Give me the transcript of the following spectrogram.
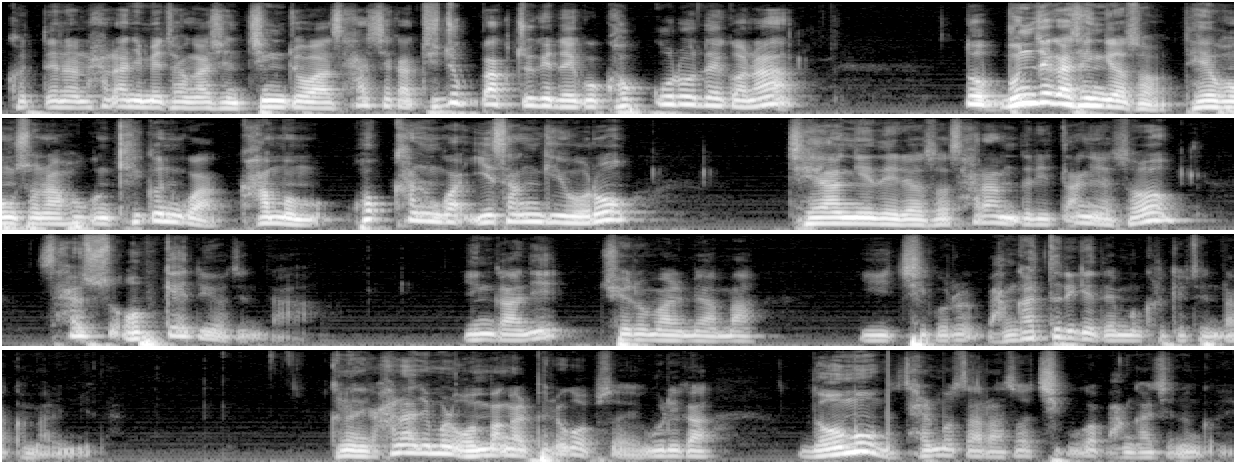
그때는 하나님이 정하신 징조와 사시가 뒤죽박죽이 되고 거꾸로 되거나 또 문제가 생겨서 대홍수나 혹은 기근과 가뭄, 혹한과 이상기후로 재앙이 내려서 사람들이 땅에서 살 수 없게 되어진다. 인간이 죄로 말미암아 이 지구를 망가뜨리게 되면 그렇게 된다 그 말입니다. 그러니까 하나님을 원망할 필요가 없어요. 우리가 너무 잘못 살아서 지구가 망가지는 거예요.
